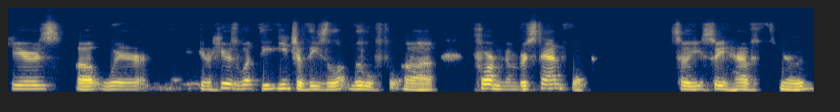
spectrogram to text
here's uh, where, you know, here's what the, each of these little uh, form numbers stand for. So you, so you have, you know,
